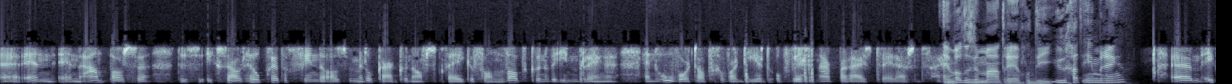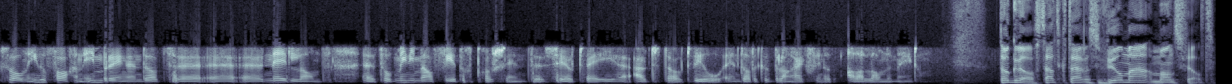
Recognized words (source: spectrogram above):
uh, en, en aanpassen. Dus ik zou het heel prettig vinden als we met elkaar kunnen afspreken... van wat kunnen we inbrengen en hoe wordt dat gewaardeerd op weg naar Parijs 2015. En wat is een maatregel die u gaat inbrengen? Um, ik zal in ieder geval gaan inbrengen dat uh, uh, Nederland uh, tot minimaal 40% CO2-uitstoot wil. En dat ik het belangrijk vind dat alle landen meedoen. Dank u wel, staatssecretaris Wilma Mansveld.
